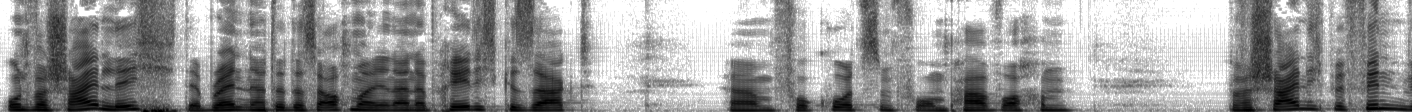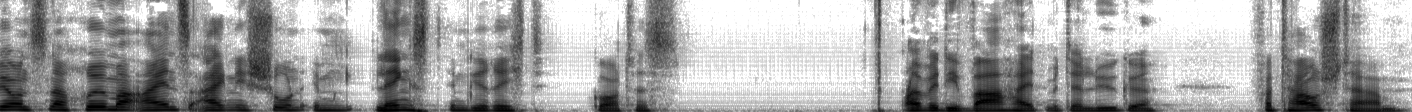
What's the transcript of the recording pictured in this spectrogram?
Und wahrscheinlich, der Brandon hatte das auch mal in einer Predigt gesagt, ähm, vor kurzem, vor ein paar Wochen, Wahrscheinlich befinden wir uns nach Römer 1 eigentlich schon im, längst im Gericht Gottes, weil wir die Wahrheit mit der Lüge vertauscht haben.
